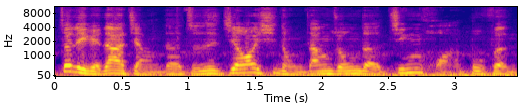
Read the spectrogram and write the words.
这里给大家讲的只是交易系统当中的精华部分。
